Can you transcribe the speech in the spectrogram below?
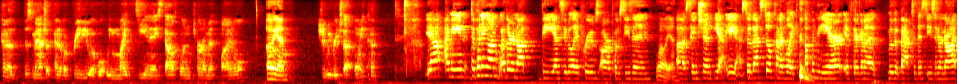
kind of this matchup kind of a preview of what we might see in a Southland tournament final? Oh, yeah. Um, should we reach that point? yeah. I mean, depending on whether or not the NCAA approves our postseason Well, yeah. uh, sanction. Yeah, yeah, yeah. So that's still kind of like up in the air if they're gonna move it back to this season or not.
